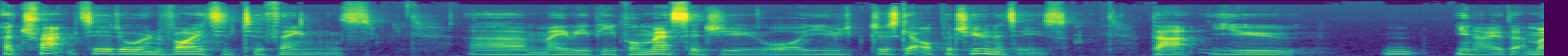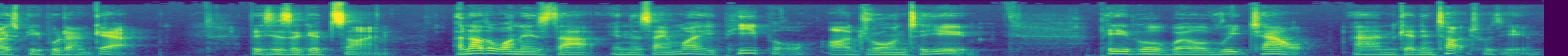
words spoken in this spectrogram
attracted or invited to things. Uh, maybe people message you, or you just get opportunities that you, you know, that most people don't get. This is a good sign. Another one is that, in the same way, people are drawn to you people will reach out and get in touch with you,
